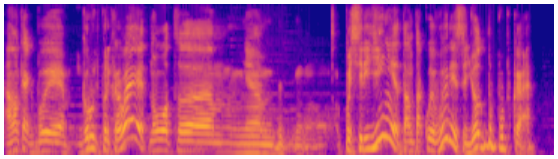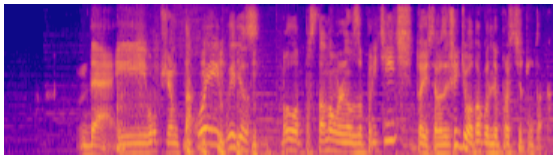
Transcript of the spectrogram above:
оно как бы грудь прикрывает, но вот э, э, посередине там такой вырез идет до пупка. Да, и, в общем, такой вырез было постановлено запретить, то есть разрешить его только для проституток.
